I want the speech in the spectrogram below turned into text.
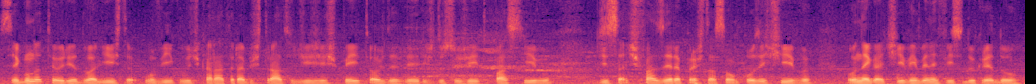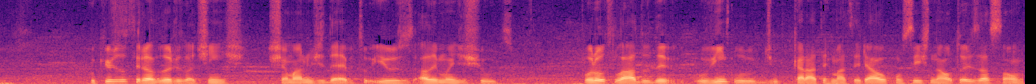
Segundo a teoria dualista, o vínculo de caráter abstrato diz respeito aos deveres do sujeito passivo de satisfazer a prestação positiva ou negativa em benefício do credor, o que os doutrinadores latins chamaram de débito e os alemães de Schultz. Por outro lado, o vínculo de caráter material consiste na autorização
